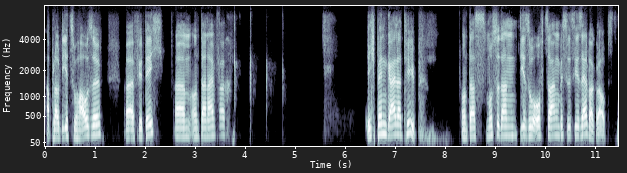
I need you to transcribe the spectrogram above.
Applaudier zu Hause äh, für dich ähm, und dann einfach, ich bin ein geiler Typ. Und das musst du dann dir so oft sagen, bis du es dir selber glaubst.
